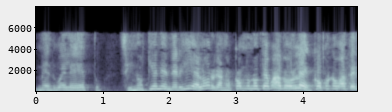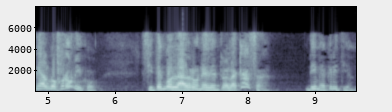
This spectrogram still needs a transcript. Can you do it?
me duele esto. Si no tiene energía el órgano, ¿cómo no te va a doler? ¿Cómo no va a tener algo crónico? Si tengo ladrones dentro de la casa. Dime, Cristian.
